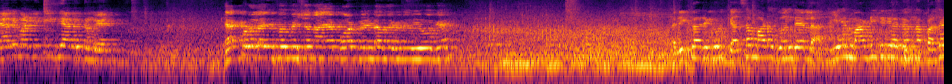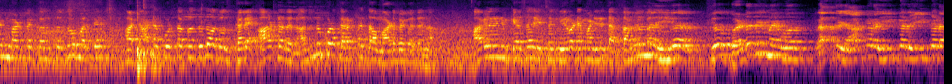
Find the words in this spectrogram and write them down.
ಟ್ಯಾಲಿ ಮಾಡ್ಲಿಕ್ಕೆ ಈಸಿ ಆಗುತ್ತೆ ನಮಗೆ. ಯಾಕೆ ಕೊಡಲ್ಲ ಇನ್ಫಾರ್ಮೇಶನ್ ಆಯಾ ಕ್ವಾರ್ಟರ್ ಎಂಡ್ ಆದಾಗ ನೀವು ಇವಾಗ? ಅಧಿಕಾರಿಗಳು ಕೆಲಸ ಮಾಡೋದು ಒಂದೇ ಅಲ್ಲ, ಏನು ಮಾಡಿದ್ದೀರಿ ಅದನ್ನು ಪ್ರೆಸೆಂಟ್ ಮಾಡಬೇಕಂಥದ್ದು ಮತ್ತೆ ಆ ಡಾಟಾ ಕೊಡ್ತಕ್ಕಂಥದ್ದು ಅದೊಂದು ಕಲೆ ಆರ್ಟ್ ಅದನ್ನು. ಅದನ್ನು ಕೂಡ ಕರೆಕ್ಟಾಗಿ ತಾವು ಮಾಡಬೇಕು ಅದನ್ನು. ಆಗಲೇ ನಿಮ್ಮ ಕೆಲಸ ನಿರ್ವಹಣೆ ಮಾಡಿದ್ರೆ ಅರ್ಥ ರಾತ್ರಿ ಈ ಕಡೆ ಈ ಕಡೆ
